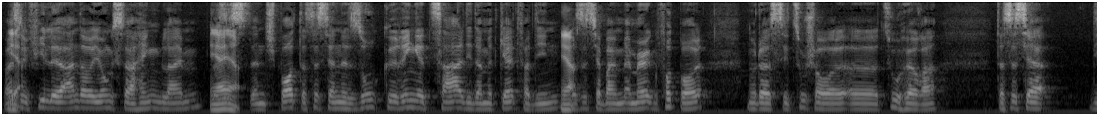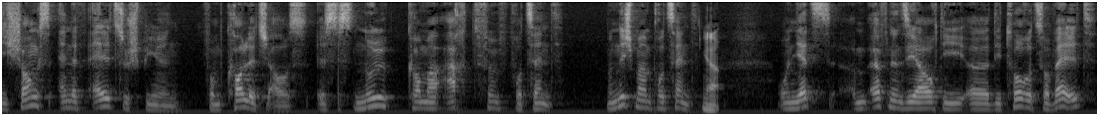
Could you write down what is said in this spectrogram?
Weißt ja. du, wie viele andere Jungs da hängen bleiben? Das ja, ist ja. ein Sport, das ist ja eine so geringe Zahl, die damit Geld verdienen. Ja. Das ist ja beim American Football, nur dass die Zuschauer, äh, Zuhörer, das ist ja die Chance, NFL zu spielen, vom College aus, ist 0,85 Prozent. Und nicht mal ein Prozent. Ja. Und jetzt ähm, öffnen sie ja auch die, äh, die Tore zur Welt,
